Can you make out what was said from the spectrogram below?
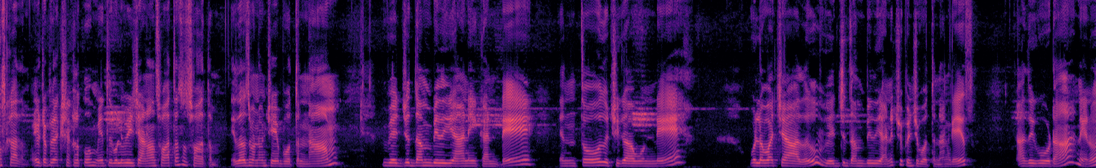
నమస్కారం. యూట్యూబ్ ప్రేక్షకులకు మీ త్రిబుల్ ఛానల్ స్వాగతం సుస్వాగతం. ఈరోజు మనం చేయబోతున్నాం వెజ్ దమ్ బిర్యానీ కంటే ఎంతో రుచిగా ఉండే ఉలవచారు వెజ్ దమ్ బిర్యానీ చూపించబోతున్నాను గైస్ అది కూడా నేను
